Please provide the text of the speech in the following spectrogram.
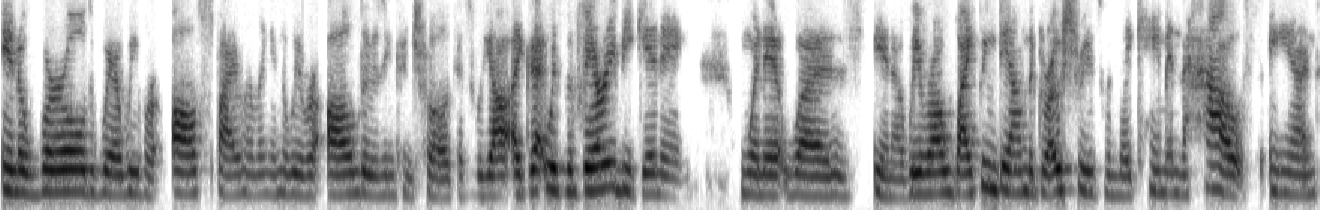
in a world where we were all spiraling and we were all losing control because we all like that was the very beginning when it was you know we were all wiping down the groceries when they came in the house and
